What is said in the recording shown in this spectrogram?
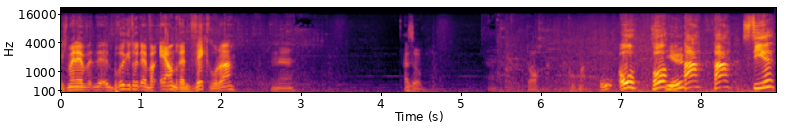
Ich meine, Brücke drückt einfach R und rennt weg, oder? Ne. Also, Doch. Guck mal. Oh, oh, Stil. ha, ha, Stil.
